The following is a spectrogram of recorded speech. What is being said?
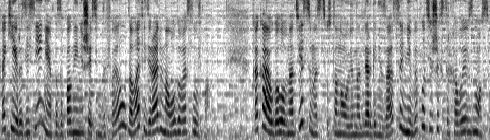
какие разъяснения по заполнению 6 НДФЛ дала Федеральная налоговая служба, какая уголовная ответственность установлена для организаций, не выплативших страховые взносы,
